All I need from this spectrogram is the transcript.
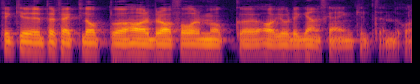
fick ju perfekt lopp och har bra form och uh, avgjorde ganska enkelt ändå.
